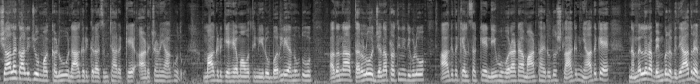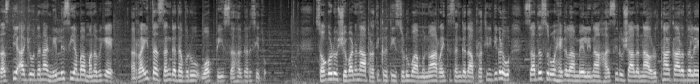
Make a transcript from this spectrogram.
ಶಾಲಾ ಕಾಲೇಜು ಮಕ್ಕಳು ನಾಗರಿಕರ ಸಂಚಾರಕ್ಕೆ ಅಡಚಣೆಯಾಗುವುದು. ಮಾಗಡಿಗೆ ಹೇಮಾವತಿ ನೀರು ಬರಲಿ ಅನ್ನುವುದು ಅದನ್ನು ತರಲು ಜನಪ್ರತಿನಿಧಿಗಳು ಆಗದ ಕೆಲಸಕ್ಕೆ ನೀವು ಹೋರಾಟ ಮಾಡ್ತಾ ಇರುವುದು ಶ್ಲಾಘನೀಯ. ಅದಕ್ಕೆ ನಮ್ಮೆಲ್ಲರ ಬೆಂಬಲವಿದೆ. ಆದರೆ ರಸ್ತೆ ಆಗಿರುವುದನ್ನು ನಿಲ್ಲಿಸಿ ಎಂಬ ಮನವಿಗೆ ರೈತ ಸಂಘದವರು ಒಪ್ಪಿ ಸಹಕರಿಸಿದರು. ಸೊಗಡು ಶಿವಣ್ಣನ ಪ್ರತಿಕೃತಿ ಸುಡುವ ಮುನ್ನ ರೈತ ಸಂಘದ ಪ್ರತಿನಿಧಿಗಳು ಸದಸ್ಯರು ಹೆಗಲ ಮೇಲಿನ ಹಸಿರು ಶಾಲನ್ನ ವೃತ್ತಾಕಾರದಲ್ಲಿ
